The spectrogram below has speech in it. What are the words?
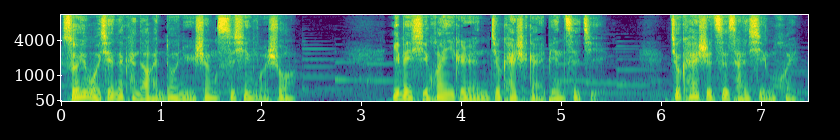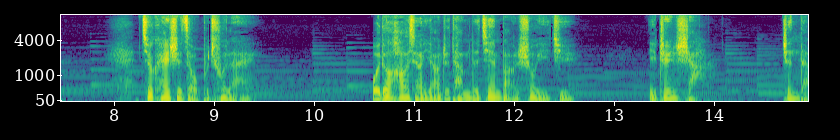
所以，我现在看到很多女生私信我说，因为喜欢一个人就开始改变自己，就开始自惭形秽，就开始走不出来。我都好想摇着他们的肩膀说一句：“你真傻，真的。”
